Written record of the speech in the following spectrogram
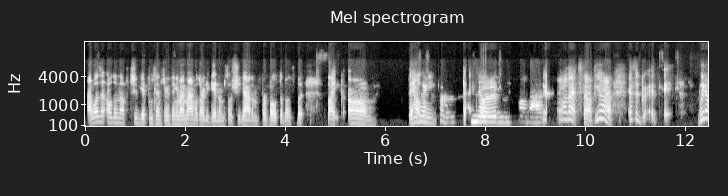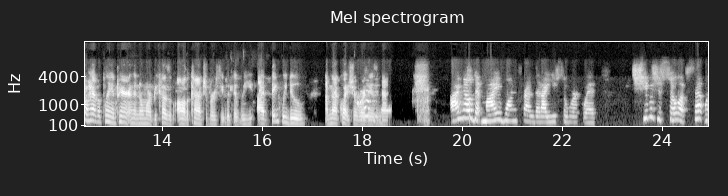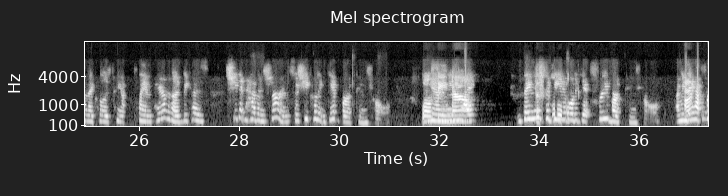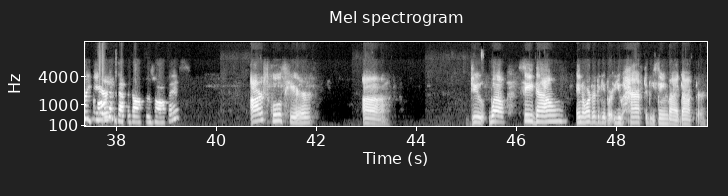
I wasn't old enough to get food stamps or anything, and my mom was already getting them, so she got them for both of us. But like, um, they helped me for milk and all that. All that stuff. Yeah, it's a great. It, we don't have a Planned Parenthood no more because of all the controversy with it. We, I think we do. I'm not quite sure where it is now. I know that my one friend that I used to work with, she was just so upset when they closed Planned Parenthood because she didn't have insurance, so she couldn't get birth control. Well, You what I see mean? now. Like, they need to be able to get free birth control. I mean, they have free school condoms at the doctor's office. Our schools here uh do well see now in order to get birth you have to be seen by a doctor.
